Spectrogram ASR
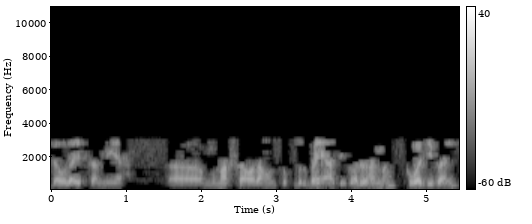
daulah Islamiyah e, memaksa orang untuk berbaiat itu adalah memang kewajiban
